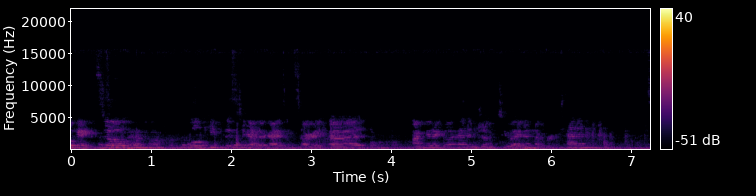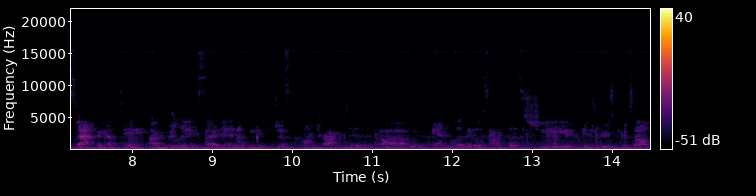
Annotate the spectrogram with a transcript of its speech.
Okay, so we'll keep this together, guys. I'm sorry. Uh, I'm gonna go ahead and jump to item number 10, staffing update. I'm really excited. We've just contracted uh, with Angela De Los Santos. She introduced herself.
